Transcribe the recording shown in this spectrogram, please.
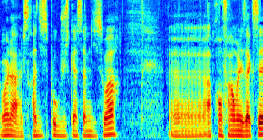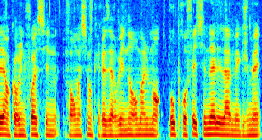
voilà, elle sera dispo jusqu'à samedi soir. après, on fera les accès. Encore une fois, c'est une formation qui est réservée normalement aux professionnels là, mais que je mets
